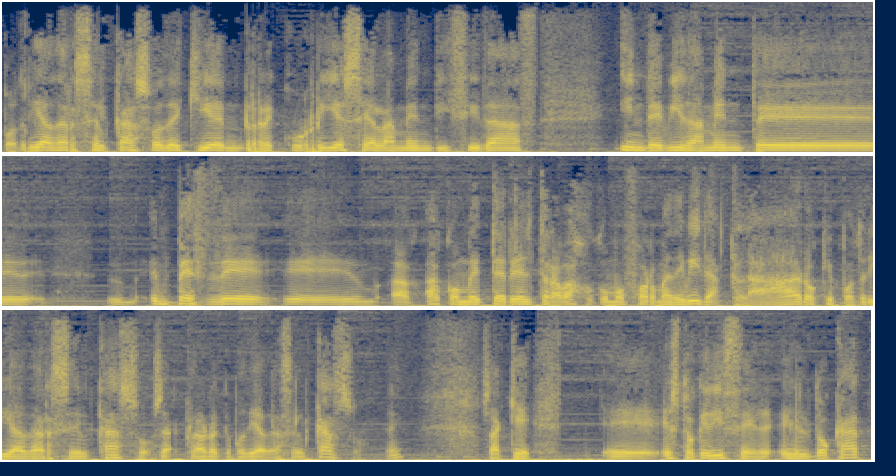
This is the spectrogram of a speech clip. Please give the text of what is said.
podría darse el caso de quien recurriese a la mendicidad indebidamente en vez de eh, acometer el trabajo como forma de vida. Claro que podría darse el caso, o sea, claro que podría darse el caso. ¿eh? O sea que eh, esto que dice el DOCAT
